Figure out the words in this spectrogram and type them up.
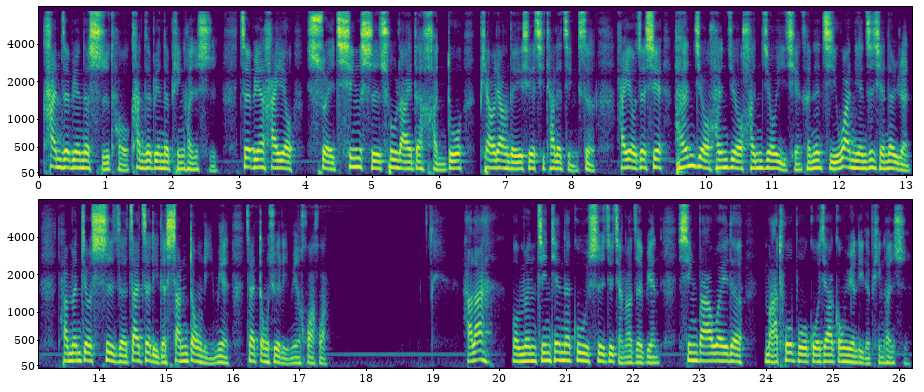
看这边的石头，看这边的平衡石，这边还有水侵蚀出来的很多漂亮的一些其他的景色，还有这些很久很久很久以前，可能几万年之前的人，他们就试着在这里的山洞里面，在洞穴里面画画。好啦，我们今天的故事就讲到这边，辛巴威的马托博国家公园里的平衡石。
